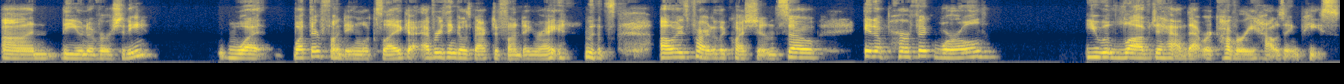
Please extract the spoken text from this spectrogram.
on the university what what their funding looks like. Everything goes back to funding right? That's always part of the question. So in a perfect world you would love to have that recovery housing piece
